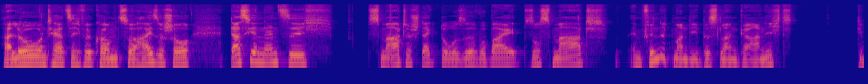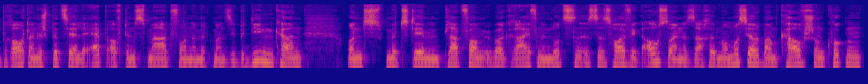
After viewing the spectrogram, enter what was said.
Hallo und herzlich willkommen zur Heise Show. Das hier nennt sich smarte Steckdose, wobei so smart empfindet man die bislang gar nicht. Die braucht eine spezielle App auf dem Smartphone, damit man sie bedienen kann. Und mit dem plattformübergreifenden Nutzen ist es häufig auch so eine Sache. Man muss ja beim Kauf schon gucken,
